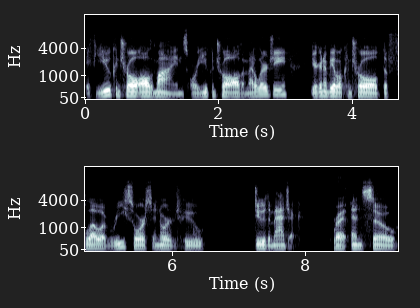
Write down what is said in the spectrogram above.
If you control all the mines or you control all the metallurgy, you're going to be able to control the flow of resource in order to do the magic. Right. And so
